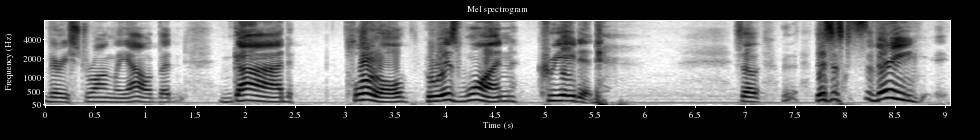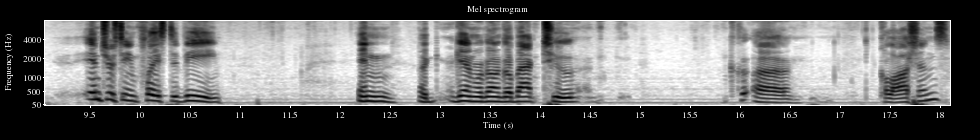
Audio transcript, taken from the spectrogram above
very strongly out, but God, plural, who is one, created. So this is a very interesting place to be. In again, we're going to go back to uh, Colossians.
